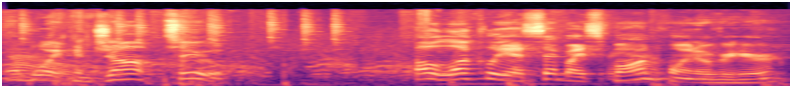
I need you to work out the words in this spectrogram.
That boy can jump too. Oh, luckily I set my spawn point over here.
